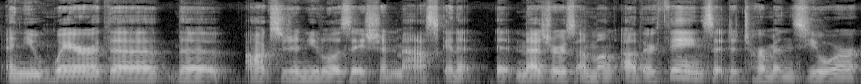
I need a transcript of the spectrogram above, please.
and you wear the the oxygen utilization mask, and it, it measures, among other things, it determines your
